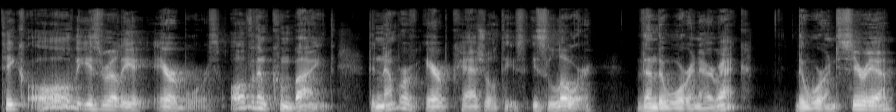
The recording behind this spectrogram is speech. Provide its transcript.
take all the Israeli Arab wars, all of them combined, the number of Arab casualties is lower than the war in Iraq, the war in Syria,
